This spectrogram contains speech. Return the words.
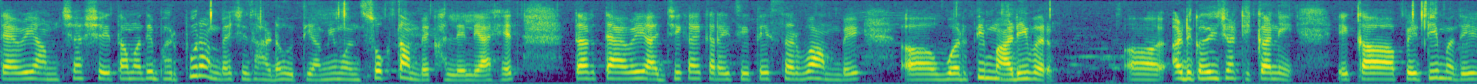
त्यावेळी आमच्या शेतामध्ये भरपूर आंब्याची झाडं होती. आम्ही मनसोक्त आंबे खाल्लेले आहेत. तर त्यावेळी आजी काय करायची ते सर्व आंबे वरती माडीवर अडगळीच्या ठिकाणी एका पेटीमध्ये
